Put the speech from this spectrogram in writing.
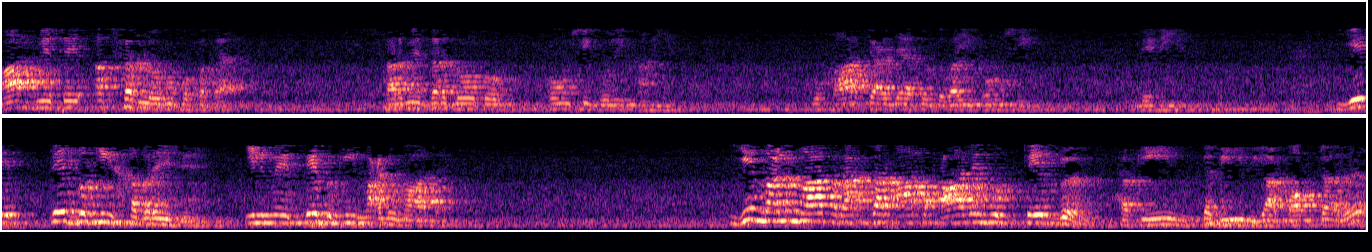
آپ میں سے اکثر لوگوں کو پتا ہے، سر میں درد ہو تو کون سی گولی کھانی ہے؟ بخار چڑھ جائے تو دوائی کون سی لینی ہے؟ یہ طب کی خبریں ہیں، علم طب کی معلومات ہیں۔ یہ معلومات رکھ کر آپ عالم الطب، حکیم، طبیب یا ڈاکٹر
